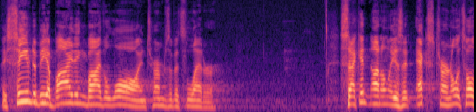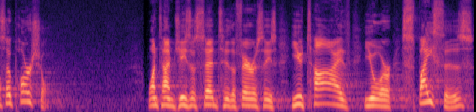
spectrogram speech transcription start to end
They seem to be abiding by the law in terms of its letter. Second, not only is it external, it's also partial. One time Jesus said to the Pharisees, You tithe your spices,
